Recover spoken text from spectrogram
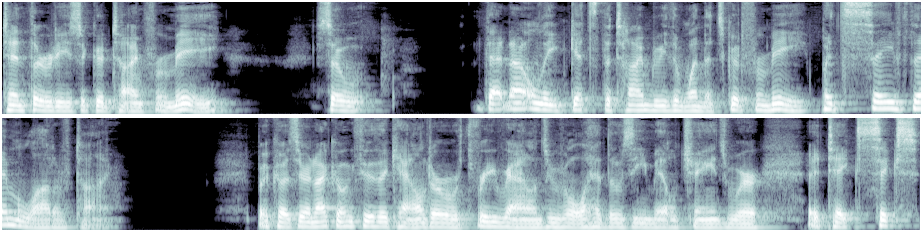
10:30 is a good time for me, so that not only gets the time to be the one that's good for me, but saves them a lot of time because they're not going through the calendar or three rounds. We've all had those email chains where it takes six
